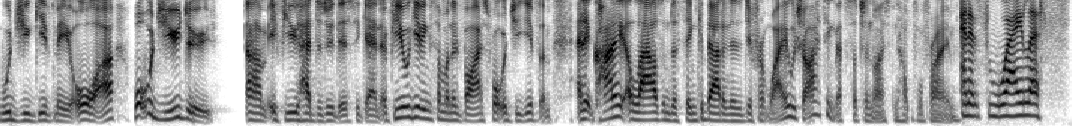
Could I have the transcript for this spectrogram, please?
would you give me, or what would you do?" Um, if you had to do this again, if you were giving someone advice, what would you give them? And it kind of allows them to think about it in a different way, which I think that's such a nice and helpful frame. And it's way less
